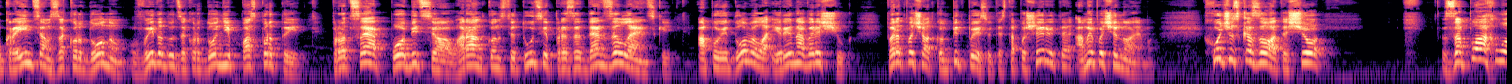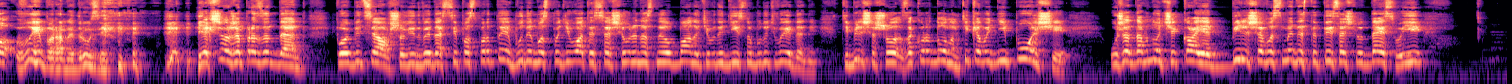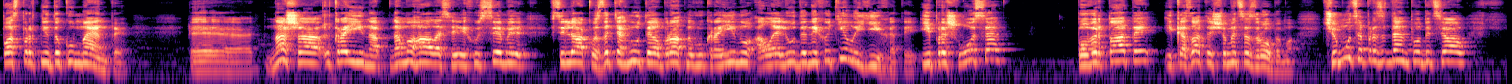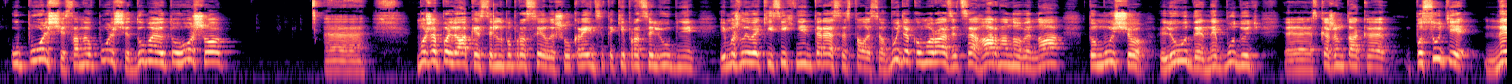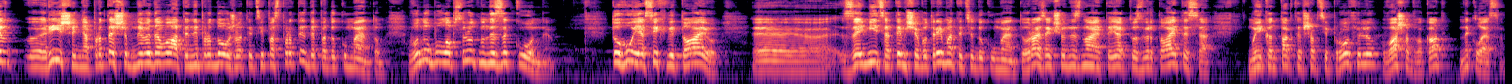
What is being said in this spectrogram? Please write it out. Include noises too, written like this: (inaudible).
українцям за кордоном видадуть закордонні паспорти. Про це пообіцяв гарант Конституції президент Зеленський, а повідомила Ірина Верещук. Перед початком підписуйтесь та поширюйте, а ми починаємо. Хочу сказати, що запахло виборами, друзі. (laughs) Якщо вже президент пообіцяв, що він видасть ці паспорти, будемо сподіватися, що вони нас не обмануть і вони дійсно будуть видані. Тим більше, що за кордоном тільки в одній Польщі уже давно чекає більше 80 тисяч людей свої паспортні документи. Е, наша Україна намагалася їх усіми всіляко затягнути обратно в Україну, але люди не хотіли їхати. І прийшлося повертати і казати, що ми це зробимо. Чому це президент пообіцяв у Польщі, саме в Польщі? Думаю, того, що. Е, Може, поляки сильно попросили, що українці такі працелюбні, і, можливо, якісь їхні інтереси сталися. В будь-якому разі це гарна новина, тому що люди не будуть, е, скажімо так, е, по суті, не е, рішення про те, щоб не видавати, не продовжувати ці паспорти ДП документом, воно було абсолютно незаконним. Того я всіх вітаю. Займіться тим, щоб отримати ці документи. У разі, якщо не знаєте, як, то звертайтеся. Мої контакти в шапці профілю, ваш адвокат Неклеса.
